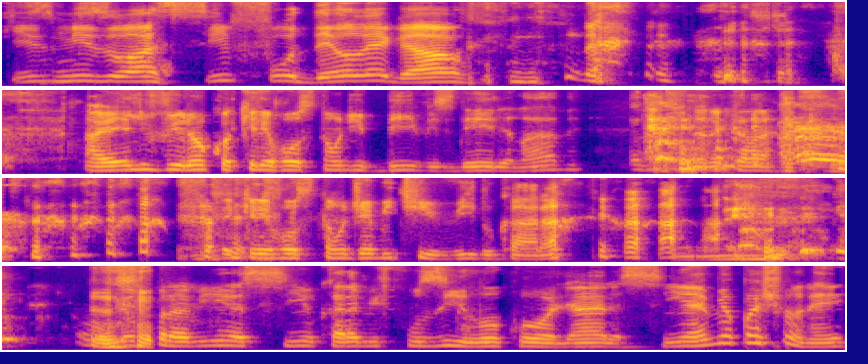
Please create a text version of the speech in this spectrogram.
quis me zoar, se fudeu legal. Aí ele virou com aquele rostão de bives dele lá, né? Aquela... aquele rostão de MTV do caralho. Olhou pra mim assim, o cara me fuzilou com o olhar assim, aí me apaixonei.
